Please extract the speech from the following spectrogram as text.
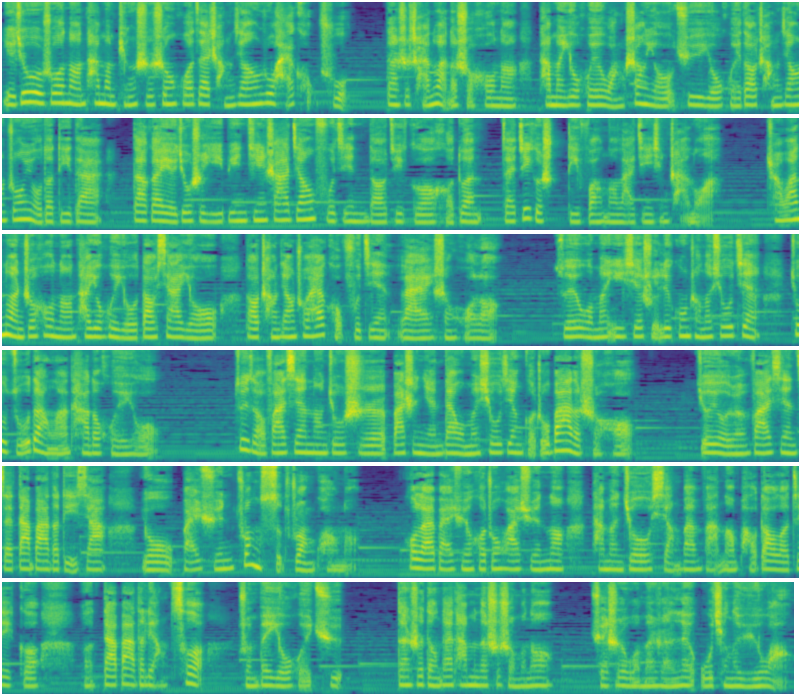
也就是说呢，它们平时生活在长江入海口处。但是产卵的时候呢，它们又会往上游去游回到长江中游的地带，大概也就是宜宾金沙江附近的这个河段，在这个地方呢来进行产卵。产完卵之后呢，它又会游到下游，到长江出海口附近来生活了。所以，我们一些水利工程的修建就阻挡了它的回游。最早发现呢，就是八十年代我们修建葛洲坝的时候。就有人发现，在大坝的底下有白鲟撞死的状况呢。后来，白鲟和中华鲟呢，他们就想办法呢，跑到了这个呃大坝的两侧，准备游回去。但是，等待他们的是什么呢？却是我们人类无情的渔网。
